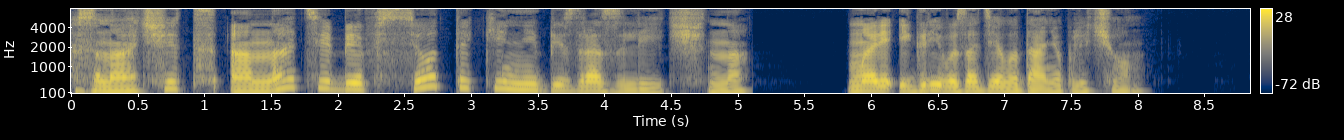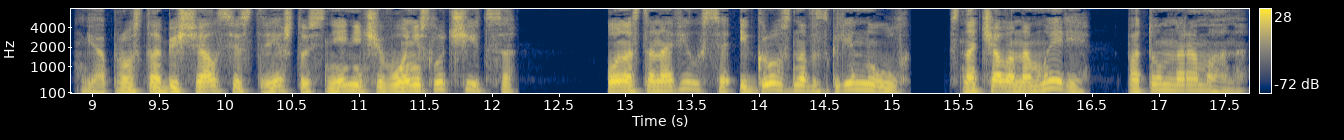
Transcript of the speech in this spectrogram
Значит, она тебе все-таки не безразлична. Мэри игриво задела Даню плечом. Я просто обещал сестре, что с ней ничего не случится. Он остановился и грозно взглянул, Сначала на Мэри, потом на Романа.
